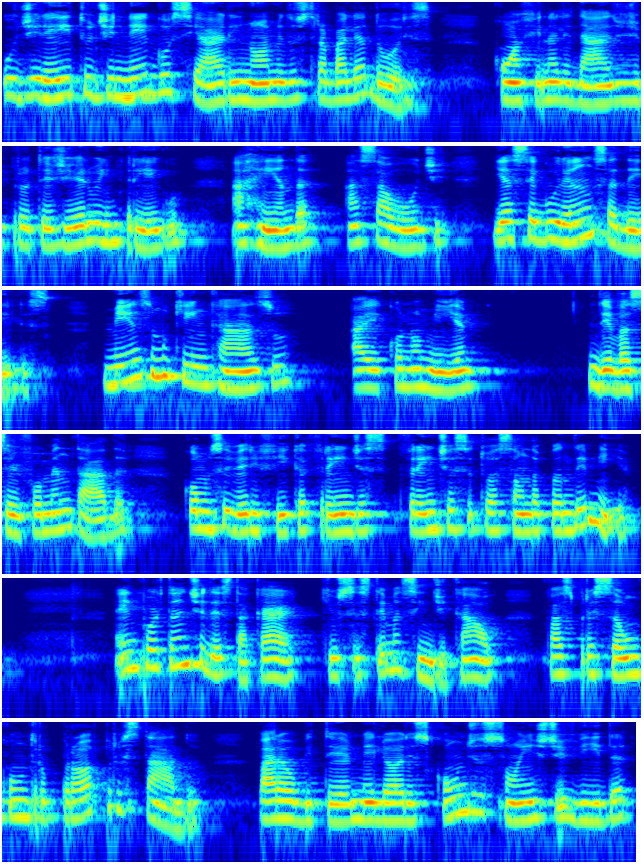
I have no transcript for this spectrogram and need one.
o direito de negociar em nome dos trabalhadores, com a finalidade de proteger o emprego, a renda, a saúde e a segurança deles, mesmo que em caso a economia deva ser fomentada, como se verifica frente à situação da pandemia. É importante destacar que o sistema sindical faz pressão contra o próprio Estado para obter melhores condições de vida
